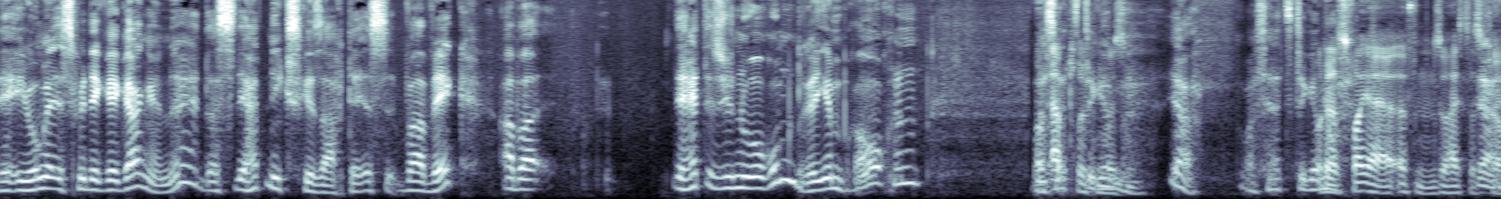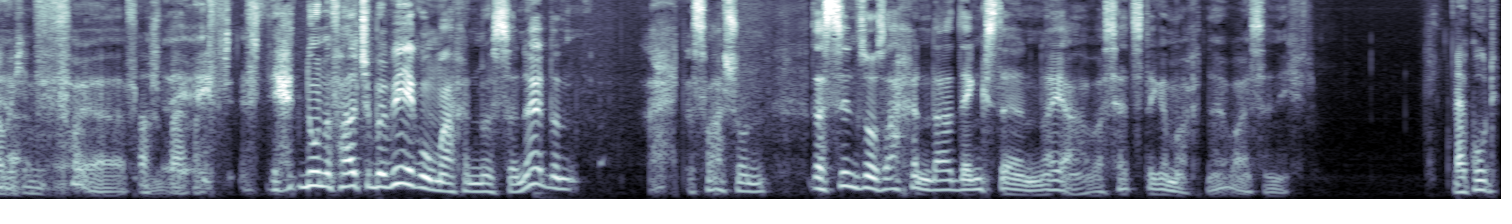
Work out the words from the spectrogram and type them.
der, Junge ist wieder gegangen. Ne? Das, der hat nichts gesagt. Der ist, war weg, aber der hätte sich nur rumdrehen brauchen. Was Und abdrücken müssen. Ja, was hättest du gemacht? Oder das Feuer eröffnen, so heißt das, ja, glaube ich, in Feuer eröffnen. Der hätte nur eine falsche Bewegung machen müssen. Ne? Dann das war schon, das sind so Sachen, da denkst du, naja, was hättest du gemacht, ne? Weißt du nicht. Na gut,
